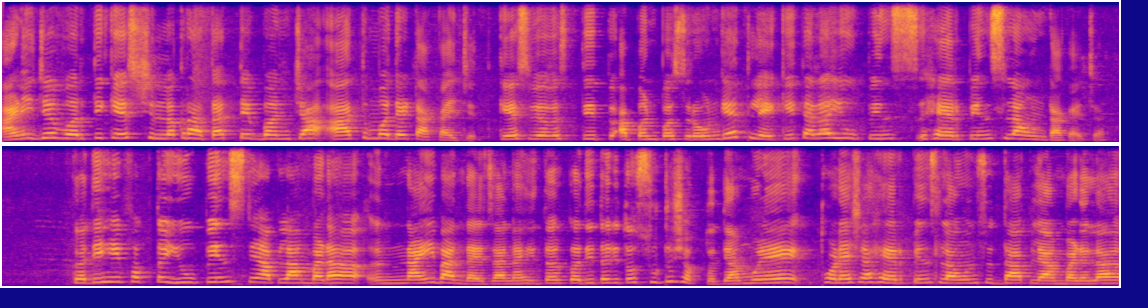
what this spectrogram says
आणि जे वरती केस शिल्लक राहतात ते बनच्या आतमध्ये टाकायचे केस व्यवस्थित आपण पसरवून घेतले की त्याला यू पिन्स हेअर पिन्स लावून टाकायच्या. कधीही फक्त यू पिन्सने आपला आंबाडा नाही बांधायचा नाही तर कधीतरी तो सुटू शकतो. त्यामुळे थोड्याशा हेअर पिन्स लावून सुद्धा आपल्या आंबाड्याला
